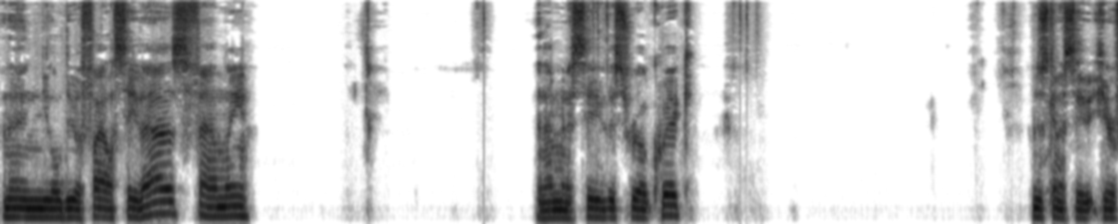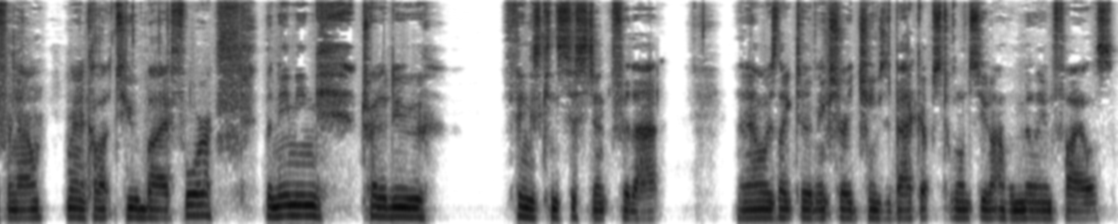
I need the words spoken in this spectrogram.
And then you'll do a file save as family and I'm going to save this real quick. I'm just going to save it here for now. I'm going to call it 2 by 4 The naming, try to do things consistent for that. And I always like to make sure I change the backups to one so you don't have a million files.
